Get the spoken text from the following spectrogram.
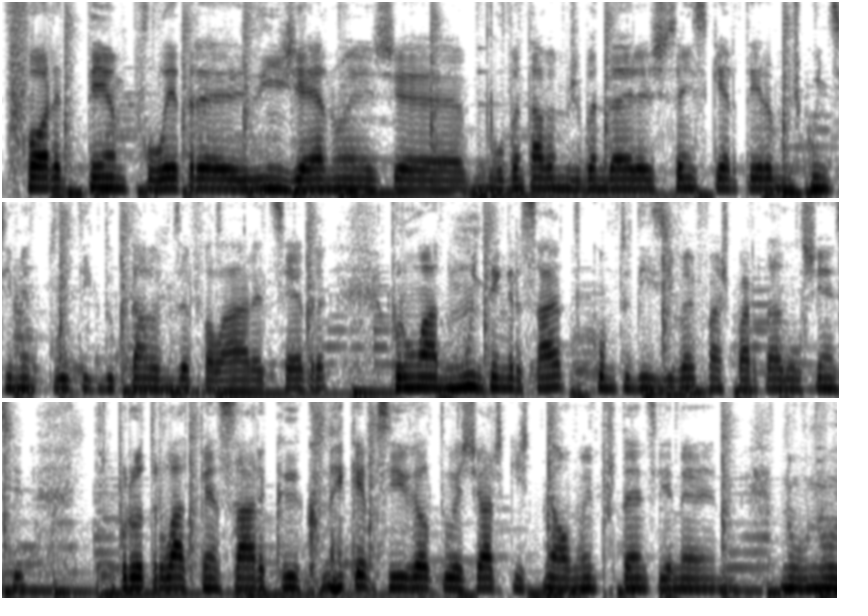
fora de tempo, letras ingênuas, uh, levantávamos bandeiras sem sequer termos conhecimento político do que estávamos a falar, etc. Por um lado, muito engraçado, como tu dizes bem, faz parte da adolescência. Por outro lado, pensar que como é que é possível tu achares que isto tem alguma importância na, no, no,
